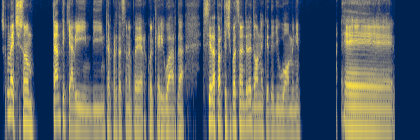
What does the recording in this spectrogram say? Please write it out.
secondo me ci sono tante chiavi di interpretazione per quel che riguarda sia la partecipazione delle donne che degli uomini. E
